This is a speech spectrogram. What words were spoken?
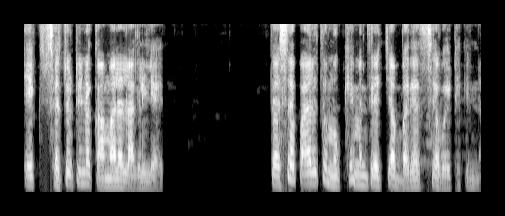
एक सचोटीनं कामाला लागलेले आहेत. तसं पाहिलं तर मुख्यमंत्र्यांच्या बऱ्याचशा बैठकींना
